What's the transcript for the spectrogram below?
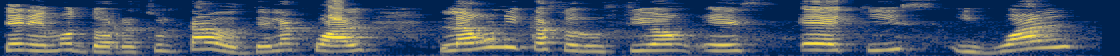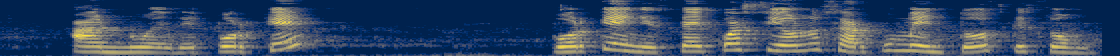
Tenemos dos resultados, de la cual la única solución es x igual a a 9. ¿Por qué? Porque en esta ecuación los argumentos que son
